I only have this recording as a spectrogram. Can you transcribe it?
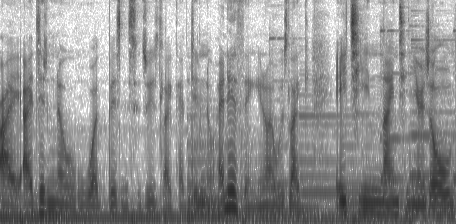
I, I didn't know what business to do. It's like I didn't know anything. You know, I was like 18, 19 years old.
